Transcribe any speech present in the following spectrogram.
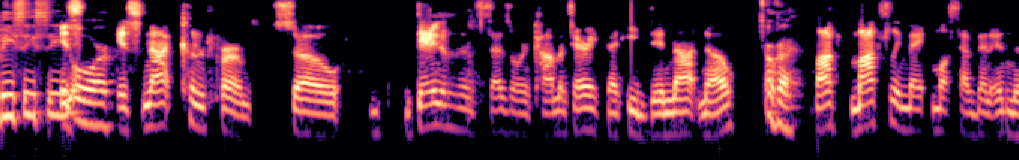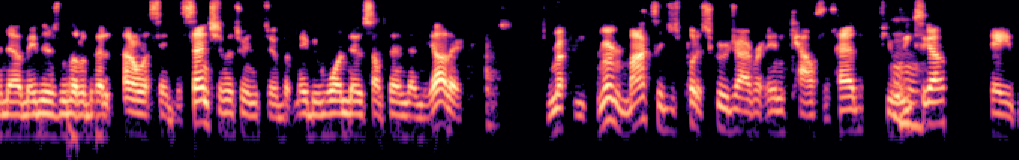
BCC Is- or It's not confirmed. So Danielson says or in commentary that he did not know. okay? Mox, Moxley may, must have been in the know. Maybe there's a little bit, I don't want to say dissension between the two, but maybe one knows something than the other. Remember, Moxley just put a screwdriver in Callis' head a few Mhm. weeks ago. They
